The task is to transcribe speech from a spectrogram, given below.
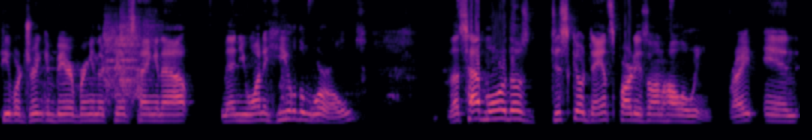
People are drinking beer, bringing their kids, hanging out. Man, you want to heal the world let's have more of those disco dance parties on Halloween, right? And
